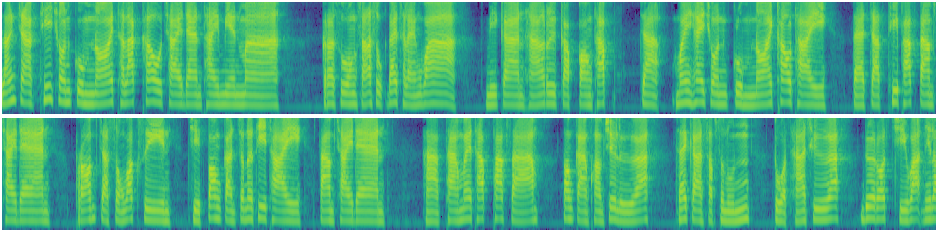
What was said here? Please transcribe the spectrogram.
หลังจากที่ชนกลุ่มน้อยทะลักเข้าชายแดนไทยเมียนมา กระทรวงสาธารณสุขได้แถลงว่า มีการหารือกับกองทัพ จะไม่ให้ชนกลุ่มน้อยเข้าไทย แต่จัดที่พักตามชายแดน พร้อมจัดส่งวัคซีน ฉีดป้องกันเจ้าหน้าที่ไทยตามชายแดน หากทางแม่ทัพภาค 3 ต้องการความช่วยเหลือ ใช้การสนับสนุน ตรวจหาเชื้อ ด้วยรถชีวนิร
